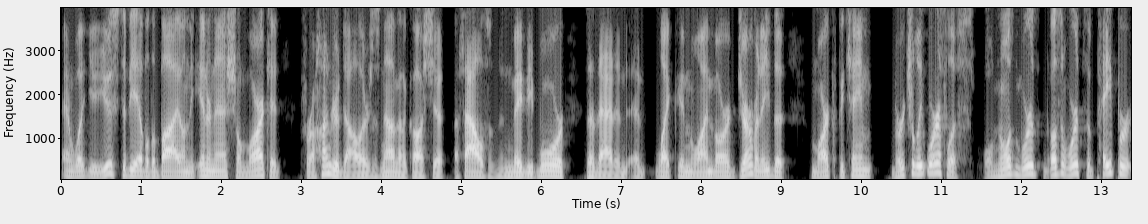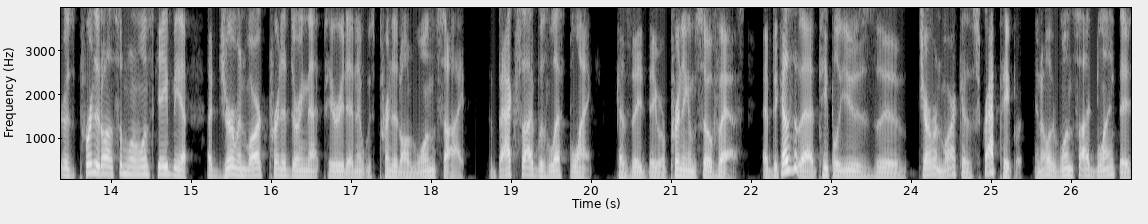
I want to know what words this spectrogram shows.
And what you used to be able to buy on the international market for $100 is now going to cost you a thousand and maybe more than that. And, and like in Weimar, Germany, the mark became virtually worthless. Well, no one worth wasn't worth the paper. It was printed on. Someone once gave me a, a German mark printed during that period, and it was printed on one side. The backside was left blank because they, they were printing them so fast. And because of that, people used the German mark as scrap paper. You know, one side blank, they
